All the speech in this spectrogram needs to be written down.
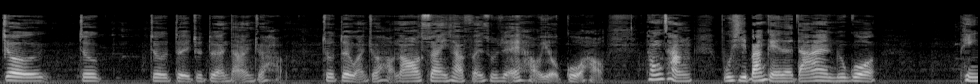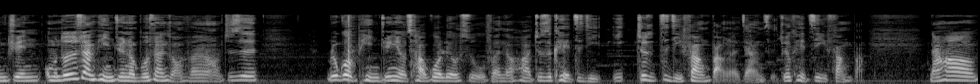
就就就对，就对完答案就好，就对完就好，然后算一下分数，就哎好有过好。通常补习班给的答案，如果平均，我们都是算平均的，不算总分哦。就是如果平均有超过六十五分的话，就是可以自己一就是自己放榜了，这样子就可以自己放榜。然后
